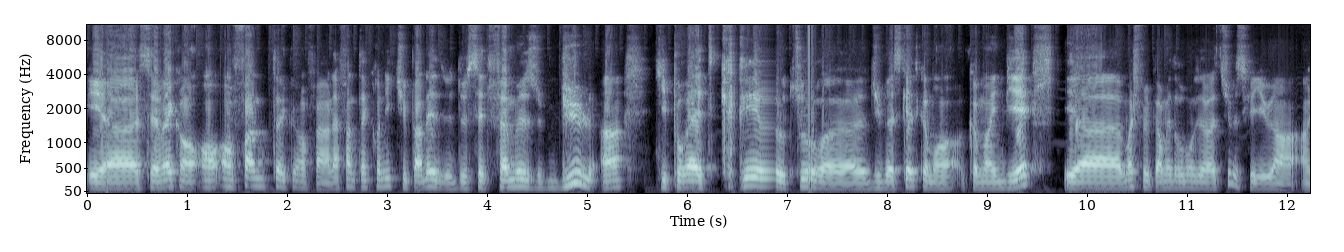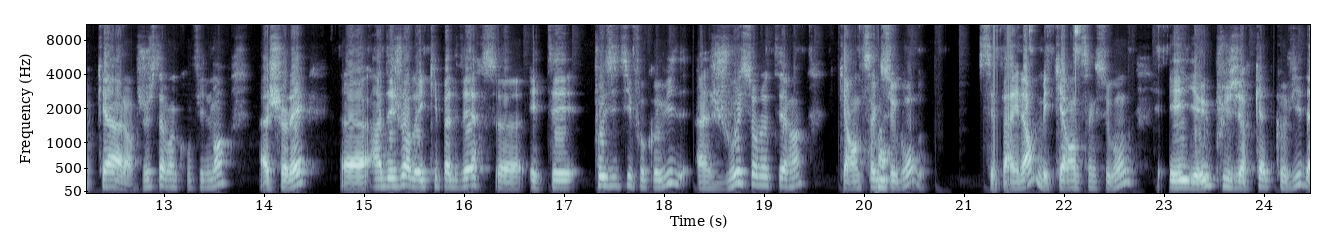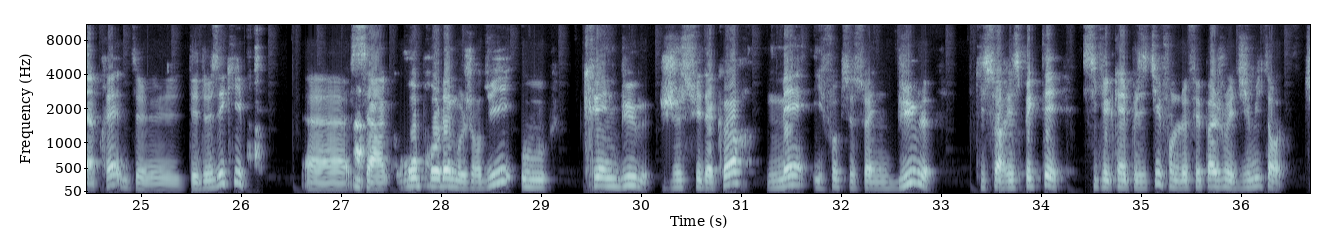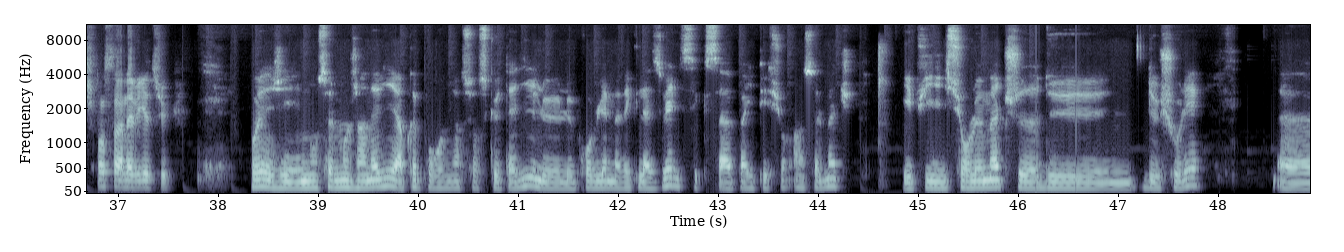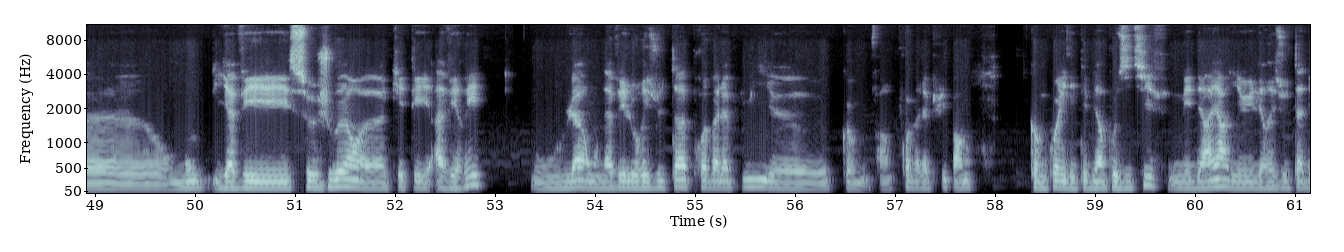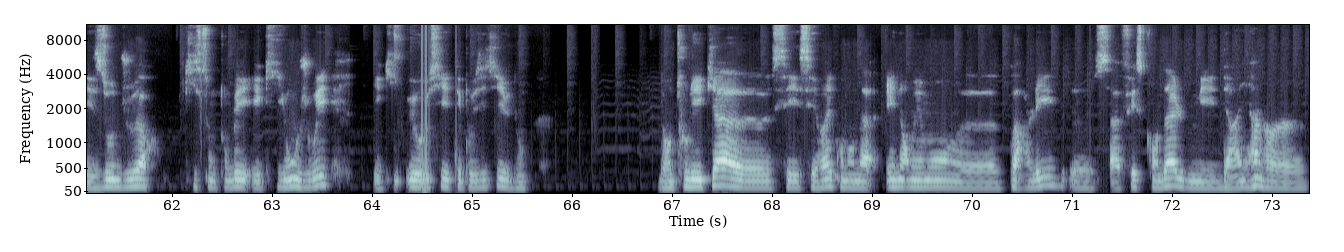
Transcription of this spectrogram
Et euh, c'est vrai qu'en en, en fin de ta, enfin, à la fin de ta chronique, tu parlais de, de cette fameuse bulle hein, qui pourrait être créée autour euh, du basket comme en, comme en NBA. Et euh, moi, je me permets de rebondir là-dessus parce qu'il y a eu un, un, cas, alors juste avant le confinement, à Cholet, euh, un des joueurs de l'équipe adverse euh, était positif au Covid, a joué sur le terrain 45 ouais. secondes. C'est pas énorme, mais 45 secondes. Et il y a eu plusieurs cas de Covid après de, des deux équipes. Euh, ah. C'est un gros problème aujourd'hui où créer une bulle, je suis d'accord, mais il faut que ce soit une bulle qui soit respectée. Si quelqu'un est positif, on ne le fait pas jouer. Jimmy, je pense as un avis là-dessus. Ouais, j'ai non seulement j'ai un avis, après pour revenir sur ce que tu as dit, le, le, problème avec l'Asvel, c'est que ça n'a pas été sur un seul match. Et puis sur le match de, de Cholet, euh, il y avait ce joueur euh, qui était avéré, où là on avait le résultat preuve à l'appui, euh, comme enfin preuve à l'appui pardon, comme quoi il était bien positif, mais derrière, il y a eu les résultats des autres joueurs qui sont tombés et qui ont joué et qui eux aussi étaient positifs. Donc, dans tous les cas, euh, c'est vrai qu'on en a énormément euh, parlé, euh, ça a fait scandale, mais derrière, euh,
